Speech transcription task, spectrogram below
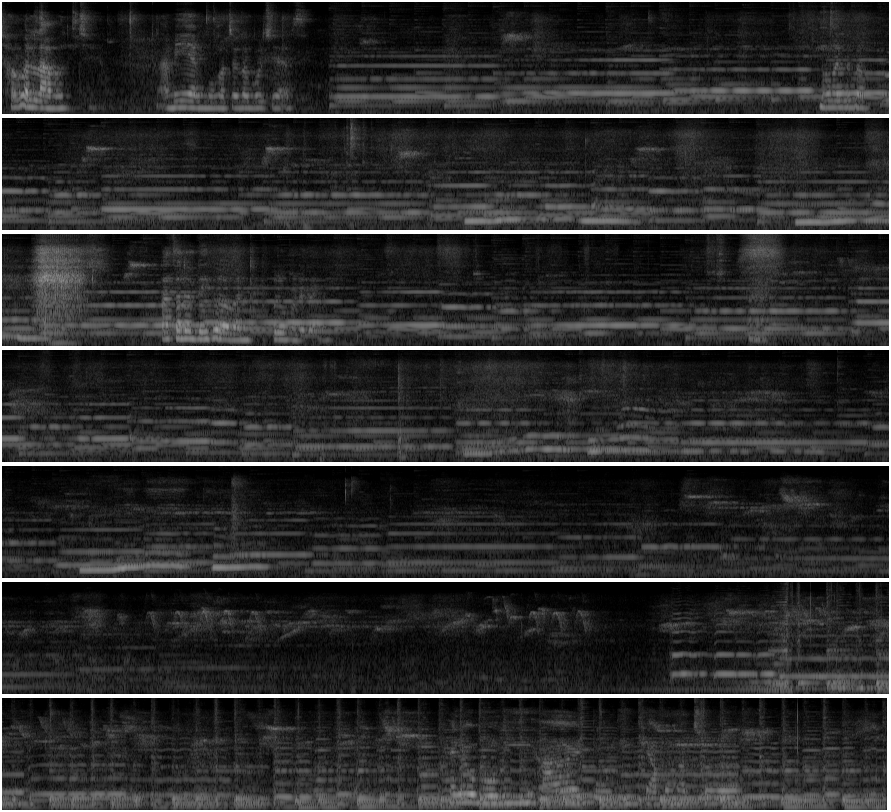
সবার লাভ হচ্ছে। আমি এক বোকাচোদা বসে আছি। মোবাইলটা বাচ্চাটা দেখো আবার, পুরো পড়ে যাবে। হ্যালো বৌদি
